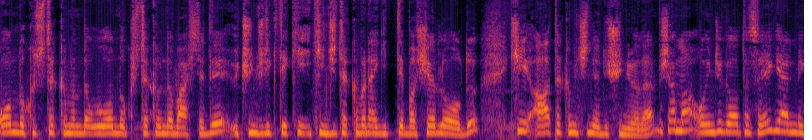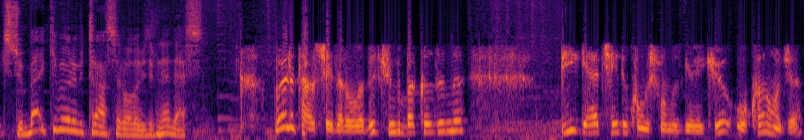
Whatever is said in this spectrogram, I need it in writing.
19 takımında U19 takımında başladı. 3. ligdeki ikinci takımına gitti. Başarılı oldu. Ki A takım için de düşünüyorlarmış ama oyuncu Galatasaray'a gelmek istiyor. Belki böyle bir transfer olabilir. Ne dersin? Böyle tarz şeyler olabilir. Çünkü bakıldığında bir gerçeği de konuşmamız gerekiyor. Okan Hoca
